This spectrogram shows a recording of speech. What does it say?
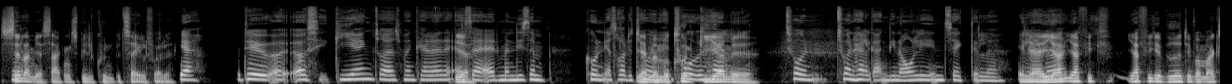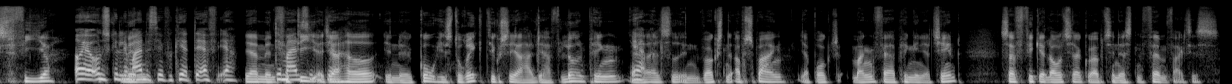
selvom Ja. jeg sagtens ville kunne betale for det. Ja, og det er jo også gearing, tror jeg også, man kalder det. Ja. Altså, at man ligesom kun, jeg tror, det er Ja, man må en, kun halv, med... to, en, to en halv gang din årlige indtægt, eller, eller Ja, noget. jeg, jeg, fik, jeg fik at vide, at det var maks 4. Og jeg undskyld, det er mig, der siger forkert. Det er, ja. Ja, men Det er fordi at jeg havde en øh, god historik, de kunne se, at jeg har aldrig haft lånt penge, jeg Ja. havde altid en voksende opsparing, jeg brugte mange færre penge, end jeg tjente, så fik jeg lov til at gå op til næsten 5 faktisk.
